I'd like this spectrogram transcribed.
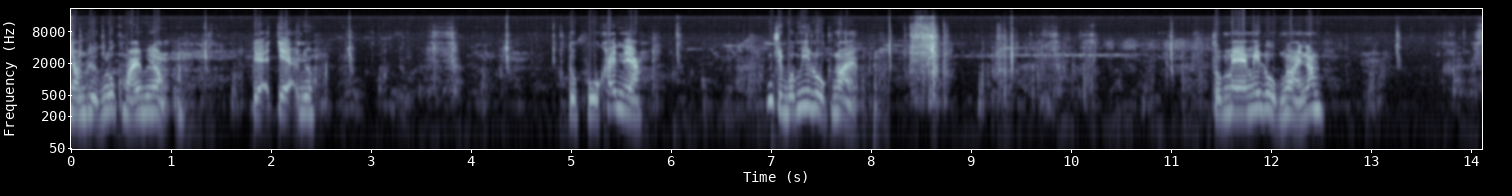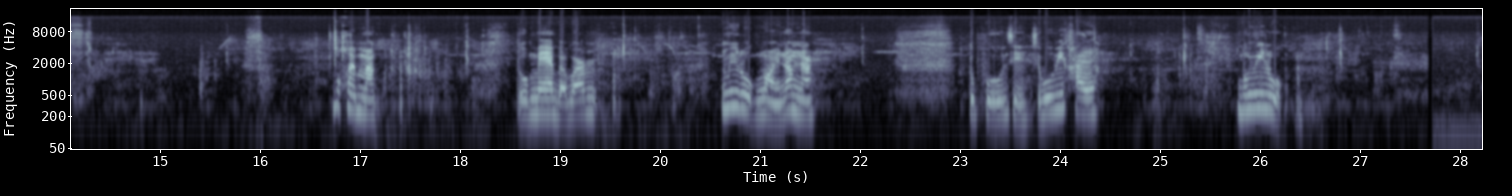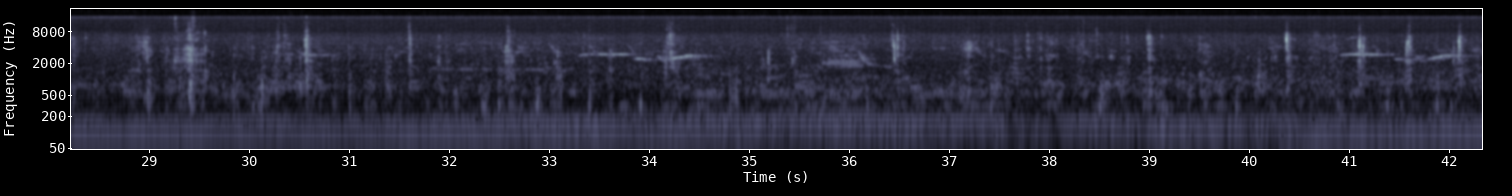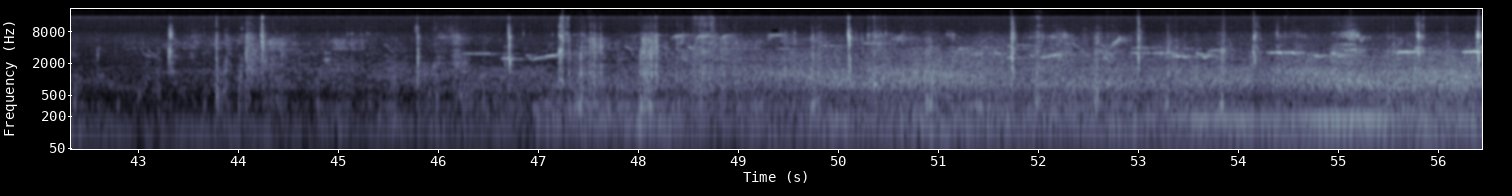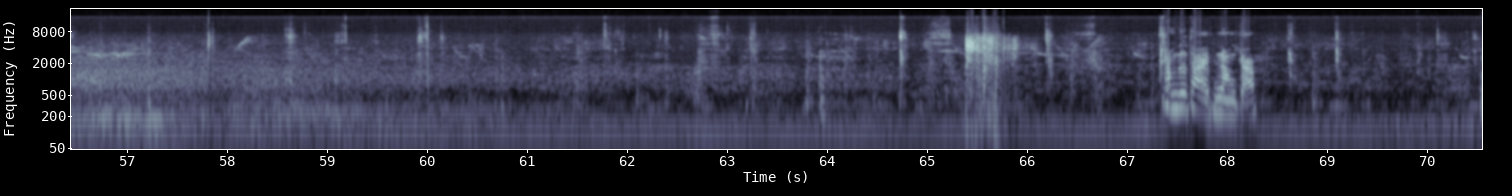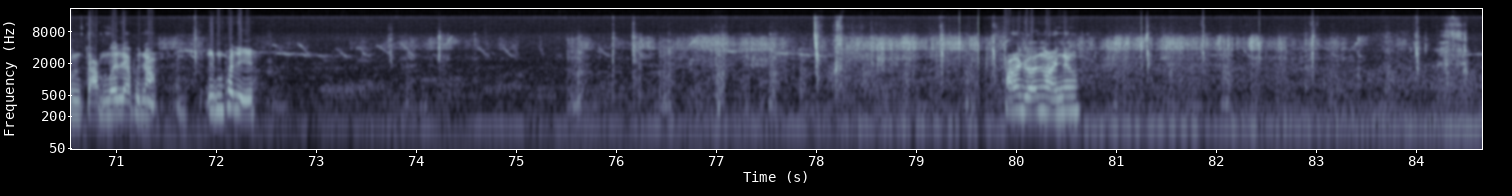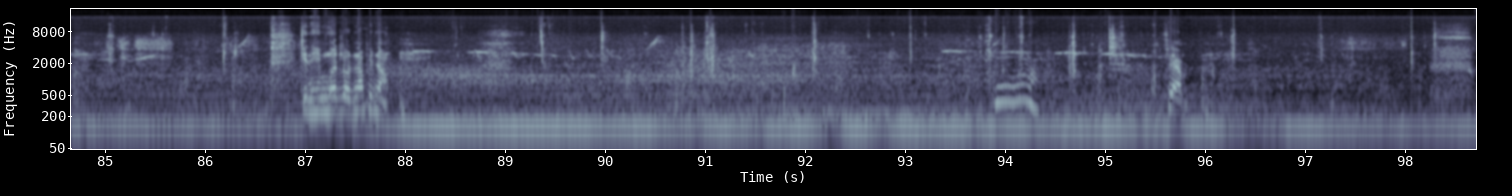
ยำถึงลูกหอยพี่น้องแจะแจะอยู่ ตัวผูไข่เนี่ยมันจะบ่มีลูกหน่อย ตัวแม่มีลูกหน่อยน้ำไม่ค่อยมัก ตัวแม่แบบว่า มีลูกหน่อยน้ำนะ ตัวผูสิจะบ่มีใครบ่มีลูก ทำสุดท้ายพี่น้องจ้าสมตำเมื่อแล้วพี่น้อง อิ่มพอดี เอาเดี๋ยวหน่อยนึงกินให้เมื่อรสเนะพี่น้องอืมแซ่บ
